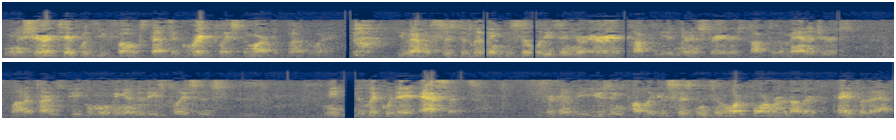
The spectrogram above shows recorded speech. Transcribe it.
I'm going to share a tip with you folks. That's a great place to market, by the way. If you have assisted living facilities in your area, talk to the administrators, talk to the managers. A lot of times people moving into these places need to liquidate assets. They're going to be using public assistance in one form or another to pay for that.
